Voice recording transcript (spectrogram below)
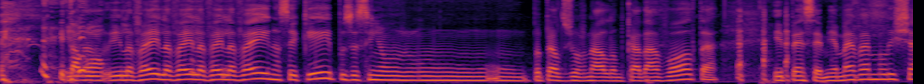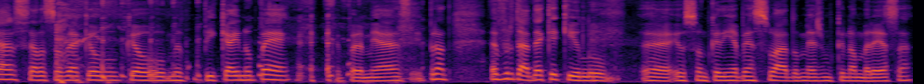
E, Tá bom. e lavei, lavei, lavei, lavei, não sei o quê, e pus assim um, um- papel de jornal um bocado à volta e pensei, minha mãe vai me lixar se ela souber que eu, que eu me piquei no pé. Que para mim é assim. Pronto, a verdade é que aquilo eh, eu sou um bocadinho abençoado, mesmo que não mereça.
